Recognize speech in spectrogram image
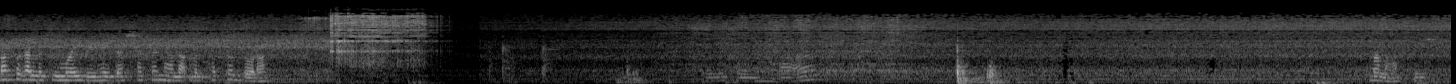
بس غلت المي بهيدا الشكل. هلا بنحط الذرة. ملعقتين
